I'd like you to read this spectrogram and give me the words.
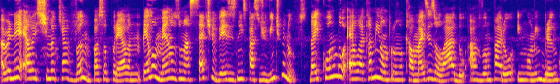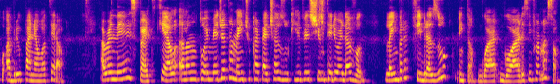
A Renée, ela estima que a van passou por ela pelo menos umas sete vezes no espaço de 20 minutos. Daí, quando ela caminhou para um local mais isolado, a van parou e um homem branco abriu o painel lateral. A Renée, esperta que ela, ela notou imediatamente o carpete azul que revestia o interior da van, Lembra? Fibra azul? Então, guarda, guarda essa informação.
